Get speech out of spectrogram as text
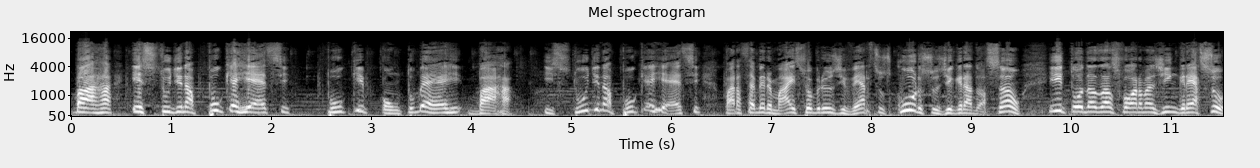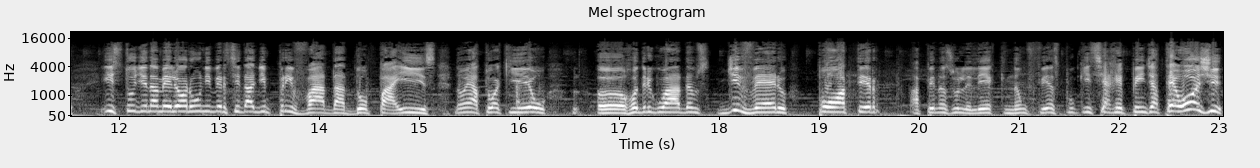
barra estude na PUC-RS, puc.br barra estude na PUC-RS para saber mais sobre os diversos cursos de graduação e todas as formas de ingresso. Estude na melhor universidade privada do país. Não é à toa que eu, ah, Rodrigo Adams, Divério, Potter, apenas o Lelê que não fez PUC e se arrepende até hoje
